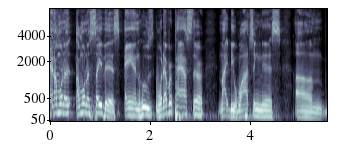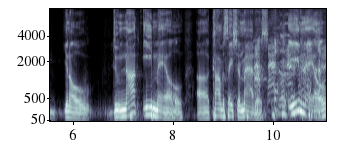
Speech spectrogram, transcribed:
and I want to I want to say this, and who's whatever pastor might be watching this, um, you know, do not email uh, Conversation Matters. email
